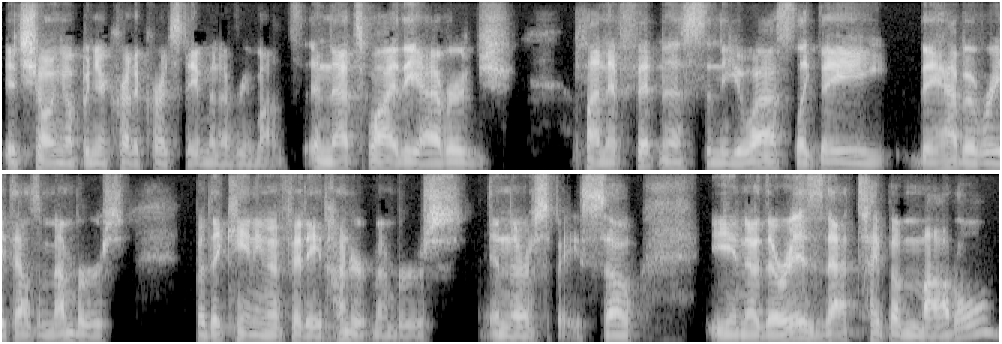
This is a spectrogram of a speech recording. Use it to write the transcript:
it showing up in your credit card statement every month. And that's why the average Planet Fitness in the US, like they they have over 8,000 members but they can't even fit 800 members in their space. So, you know, there is that type of model.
